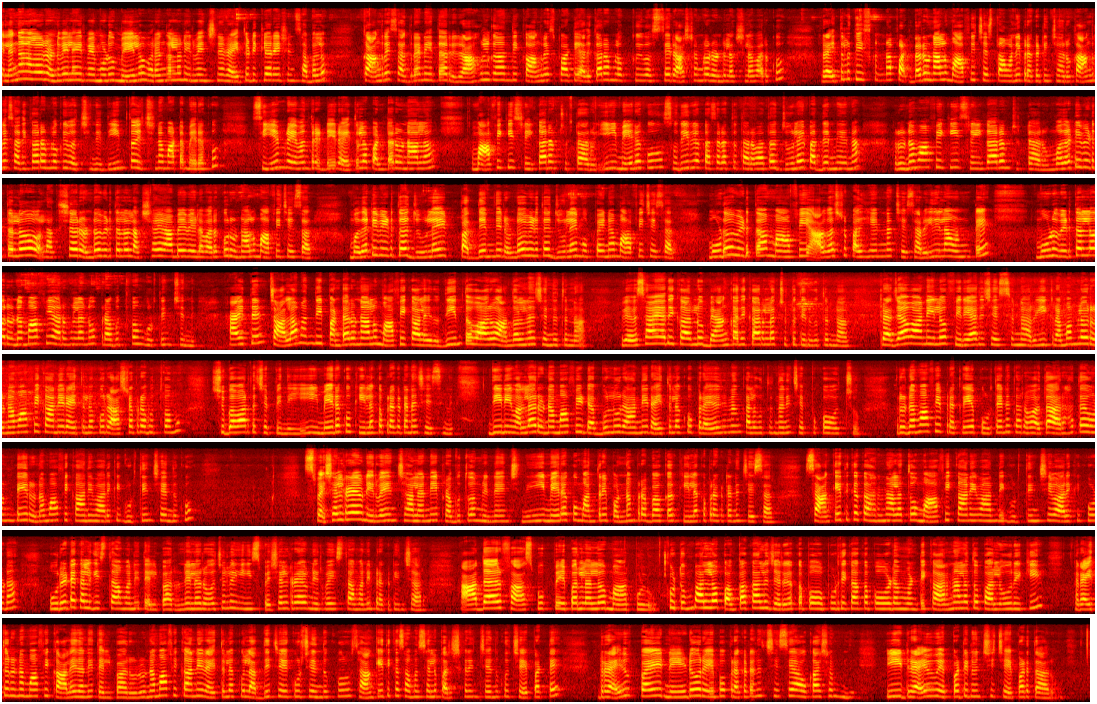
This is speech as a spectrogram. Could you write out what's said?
తెలంగాణలో రెండు వేల ఇరవై మూడు మేలో వరంగల్లో నిర్వహించిన రైతు డిక్లరేషన్ సభలో కాంగ్రెస్ అగ్రనేత రాహుల్ గాంధీ కాంగ్రెస్ పార్టీ అధికారంలోకి వస్తే రాష్ట్రంలో రెండు లక్షల వరకు రైతులు తీసుకున్న పంట రుణాలు మాఫీ చేస్తామని ప్రకటించారు. కాంగ్రెస్ అధికారంలోకి వచ్చింది. దీంతో ఇచ్చిన మాట మేరకు సీఎం రేవంత్ రెడ్డి రైతుల పంట రుణాల మాఫీకి శ్రీకారం చుట్టారు. ఈ మేరకు సుదీర్ఘ కసరత్తు తర్వాత జూలై పద్దెనిమిదిన రుణమాఫీకి శ్రీకారం చుట్టారు. మొదటి విడతలో లక్ష రెండో విడతలో లక్ష యాభై వేల వరకు రుణాలు మాఫీ చేశారు. మొదటి విడత జూలై పద్దెనిమిది రెండో విడత జూలై ముప్పైన మాఫీ చేశారు. మూడో విడత మాఫీ ఆగస్టు పదిహేనున చేశారు. ఇది ఇలా ఉంటే మూడు విడతల్లో రుణమాఫీ అర్హులను ప్రభుత్వం గుర్తించింది. అయితే చాలామంది పంట రుణాలు మాఫీ కాలేదు. దీంతో వారు ఆందోళన చెందుతున్నారు. వ్యవసాయ అధికారులు బ్యాంక్ అధికారుల చుట్టూ తిరుగుతున్నారు. ప్రజావాణిలో ఫిర్యాదు చేస్తున్నారు. ఈ క్రమంలో రుణమాఫీ కాని రైతులకు రాష్ట్ర ప్రభుత్వము శుభవార్త చెప్పింది. ఈ మేరకు కీలక ప్రకటన చేసింది. దీనివల్ల రుణమాఫీ డబ్బులు రాని రైతులకు ప్రయోజనం కలుగుతుందని చెప్పుకోవచ్చు. రుణమాఫీ ప్రక్రియ పూర్తయిన తర్వాత అర్హత ఉండి రుణమాఫీ కాని వారికి గుర్తించేందుకు స్పెషల్ డ్రైవ్ నిర్వహించాలని ప్రభుత్వం నిర్ణయించింది. ఈ మేరకు మంత్రి పొన్నం ప్రభాకర్ కీలక ప్రకటన చేశారు. సాంకేతిక కారణాలతో మాఫీ కాని వారిని గుర్తించి వారికి కూడా ఊరట కలిగిస్తామని తెలిపారు. నెల రోజులు ఈ స్పెషల్ డ్రైవ్ నిర్వహిస్తామని ప్రకటించారు. ఆధార్ పాస్బుక్ పేపర్లలో మార్పులు కుటుంబాల్లో పంపకాలు జరగకపో పూర్తి కాకపోవడం వంటి కారణాలతో పలువురికి రైతు రుణమాఫీ కాలేదని తెలిపారు. రుణమాఫీ కాని రైతులకు లబ్ధి చేకూర్చేందుకు సాంకేతిక సమస్యలు పరిష్కరించేందుకు చేపట్టే డ్రైవ్పై నేడో రేపో ప్రకటన చేసే అవకాశం ఉంది. ఈ డ్రైవ్ ఎప్పటి నుంచి చేపడతారు?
